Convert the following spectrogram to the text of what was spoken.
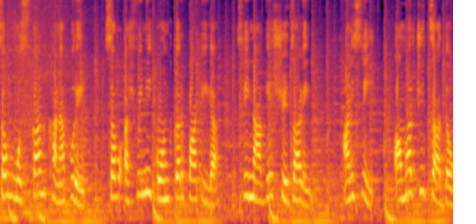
सौ मुस्कान खानापुरे सौ अश्विनी गोंदकर पाटील श्री नागेश शेजाळे आणि श्री अमरजीत जाधव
